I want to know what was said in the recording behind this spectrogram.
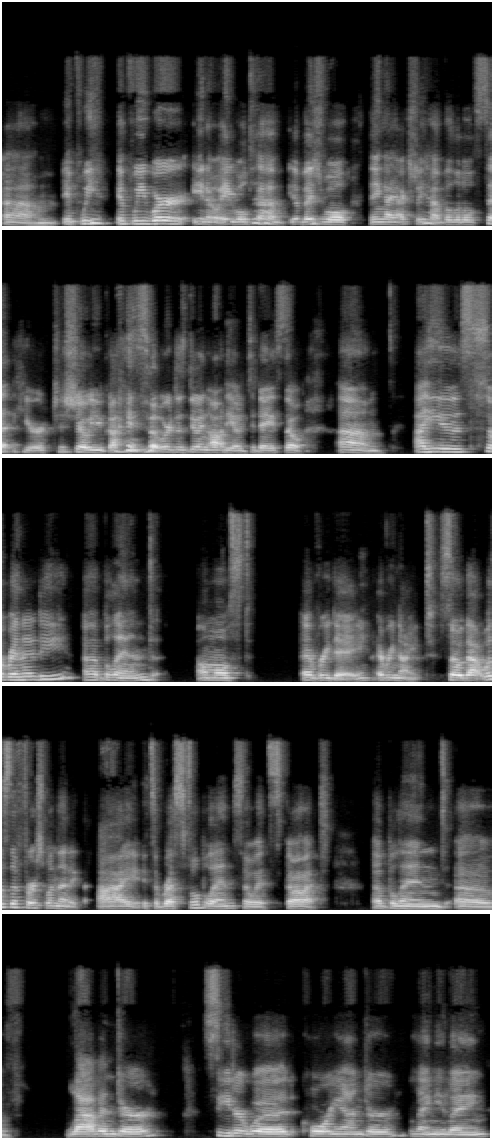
um, if we if we were you know able to have a visual thing, I actually have a little set here to show you guys. but we're just doing audio today. So um, I use Serenity uh, blend almost every day, every night. So that was the first one that I. It's a restful blend, so it's got a blend of lavender, cedarwood, coriander, ylang ylang,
